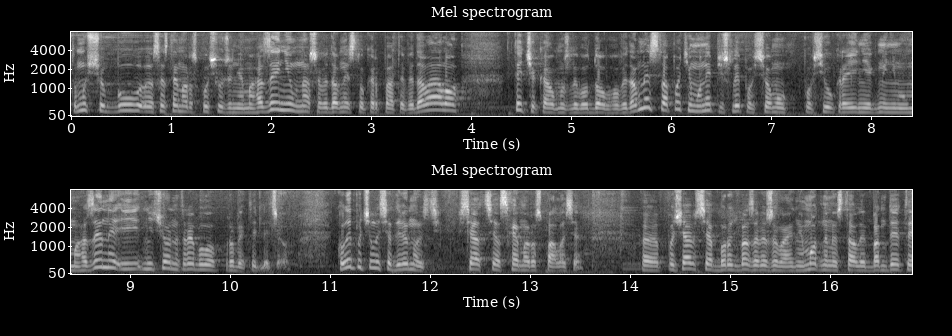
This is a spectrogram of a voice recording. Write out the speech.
тому що був система розповсюдження магазинів, наше видавництво Карпати видавало. Ти чекав, можливо, довго видавництва, а потім вони пішли по всьому, по всій Україні, як мінімум, магазини, і нічого не треба було робити для цього. Коли почалися 90-ті, вся ця схема розпалася. Почався боротьба за виживання. Модними стали бандити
